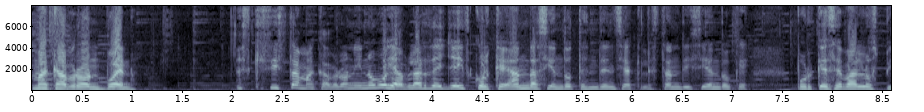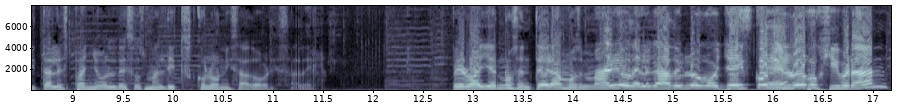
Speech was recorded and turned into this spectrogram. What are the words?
Macabrón, bueno. Es que sí está macabrón. Y no voy a hablar de Jade Cole que anda haciendo tendencia que le están diciendo que por qué se va al hospital español de esos malditos colonizadores, Adela. Pero ayer nos enteramos Mario Delgado y luego Jade. Cole y luego Gibran.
